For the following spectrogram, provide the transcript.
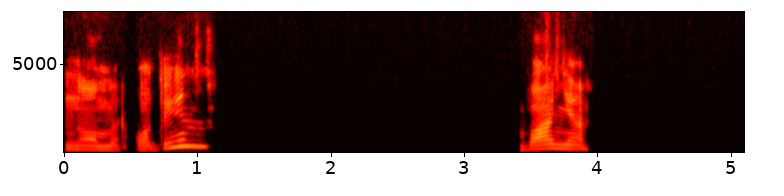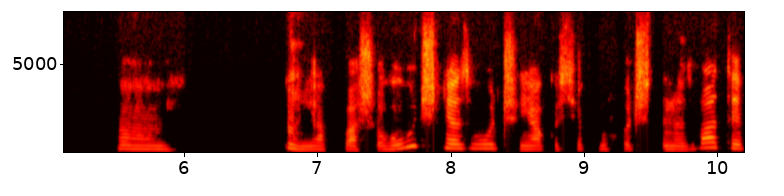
номер один, Ваня ну, як вашого учня звуть, чи якось, як ви хочете назвати,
